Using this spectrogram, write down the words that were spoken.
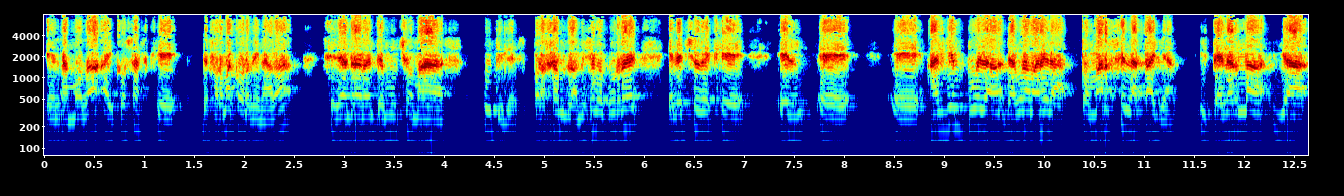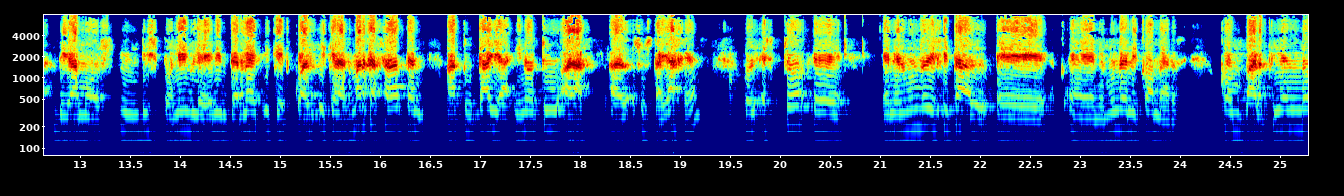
en la moda, hay cosas que de forma coordinada serían realmente mucho más, útiles. Por ejemplo, a mí se me ocurre el hecho de que el, eh, eh, alguien pueda, de alguna manera, tomarse la talla y tenerla ya, digamos, disponible en Internet y que, y que las marcas se adapten a tu talla y no tú a, sus tallajes, pues esto eh, en el mundo digital, en el mundo del e-commerce, compartiendo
